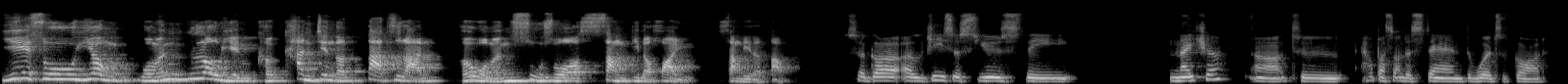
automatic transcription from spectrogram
耶稣用我们肉眼可看见的大自然和我们诉说上帝的话语、上帝的道。So God, uh, Jesus used the nature uh, to help us understand the words of God.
